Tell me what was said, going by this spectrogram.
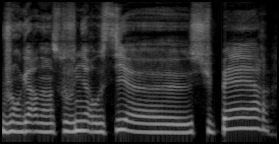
j'en garde un souvenir aussi euh, super.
